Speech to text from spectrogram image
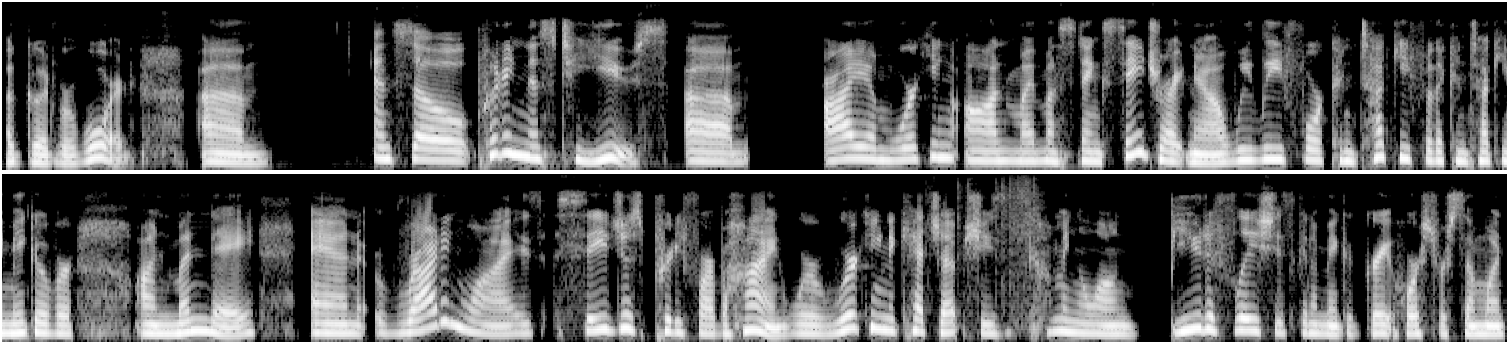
a good reward. Um, and so putting this to use, um, I am working on my Mustang Sage right now. We leave for Kentucky for the Kentucky makeover on Monday. And riding wise, Sage is pretty far behind. We're working to catch up. She's coming along beautifully. She's going to make a great horse for someone,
